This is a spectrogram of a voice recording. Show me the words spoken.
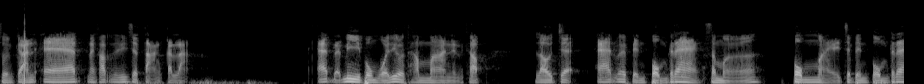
ส่วนการ add นะครับอันนี้จะต่างกันละ add แบบไม่มีปมหัวที่เราทำมาเนี่ยนะครับ เราจะ add ไว้เป็นปมแรกเสมอ ปมใหม่จะเป็นปมแร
